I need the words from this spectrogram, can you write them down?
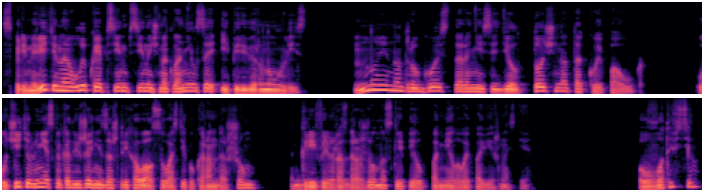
С примирительной улыбкой Псин Псиныч наклонился и перевернул лист но и на другой стороне сидел точно такой паук. Учитель несколько движений заштриховал свастику карандашом, грифель раздраженно скрипел по меловой поверхности. Вот и все.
